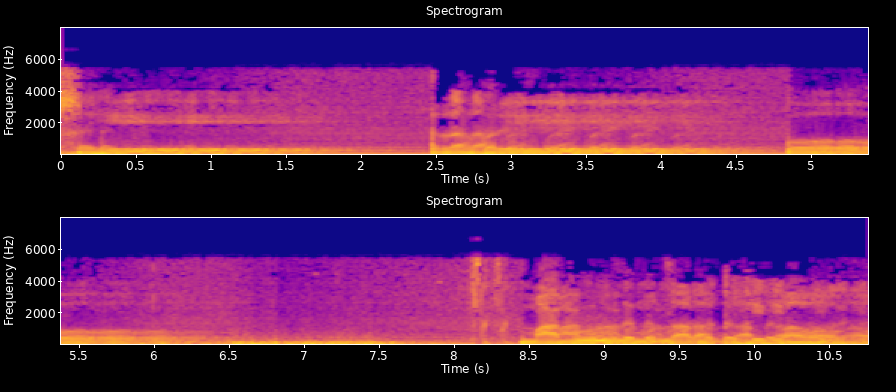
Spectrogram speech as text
صحیح رہبری معمول دے مطابق ہی پاؤ گے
